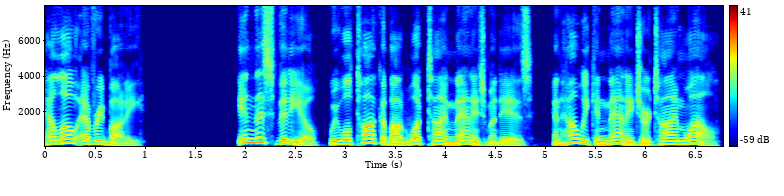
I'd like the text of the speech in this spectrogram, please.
Hello everybody. In this video, we will talk about what time management is and how we can manage our time well.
